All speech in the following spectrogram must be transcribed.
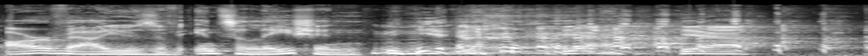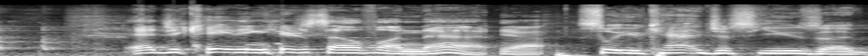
R-values of insulation. Yeah. Yeah. Yeah. educating yourself on that. Yeah. so you can't just use uh,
